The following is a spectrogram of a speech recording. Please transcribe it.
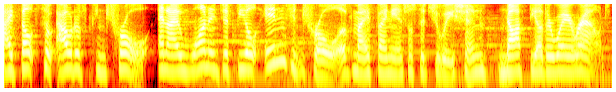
I felt so out of control and I wanted to feel in control of my financial situation, not the other way around.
